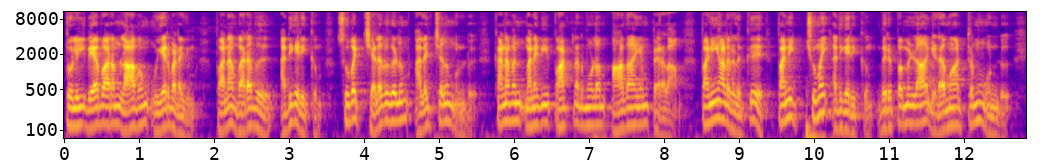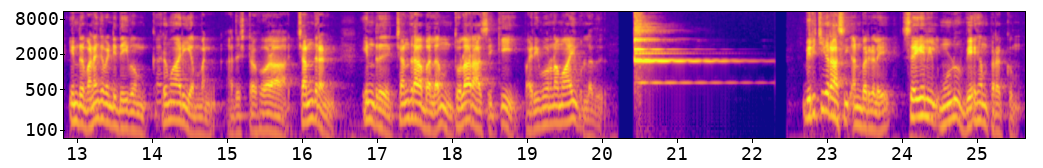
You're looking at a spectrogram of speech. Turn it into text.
தொழில் வியாபாரம் லாபம் உயர்வடையும். பண வரவு அதிகரிக்கும். சுப செலவுகளும் அலைச்சலும் உண்டு. கணவன் மனைவி பார்ட்னர் மூலம் ஆதாயம் பெறலாம். பணியாளர்களுக்கு பணிச்சுமை அதிகரிக்கும். விருப்பமில்லா இடமாற்றமும் உண்டு. இன்று வணங்க வேண்டிய தெய்வம் கருமாரி அம்மன் அதிர்ஷ்டகோரா சந்திரன். இன்று சந்திராபலம் துளாராசிக்கு பரிபூர்ணமாய் உள்ளது. விருச்சிகராசி அன்பர்களே செயலில் முழு வேகம் பிறக்கும்.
